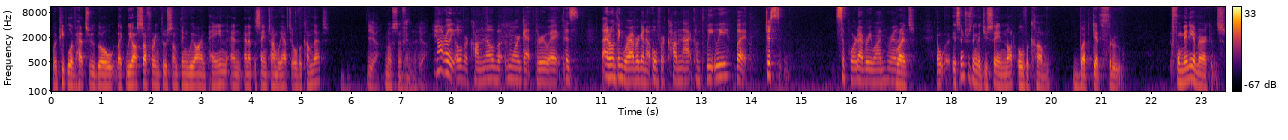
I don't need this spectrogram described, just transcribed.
where people have had to go, like, we are suffering through something, we are in pain, and, and at the same time we have to overcome that? Yeah, most definitely. Yeah. Not really overcome though, but more get through it because I don't think we're ever going to overcome that completely, but just support everyone, really. Right. It's interesting that you say not overcome, but get through. For many Americans,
